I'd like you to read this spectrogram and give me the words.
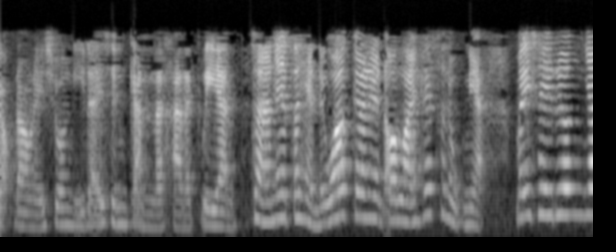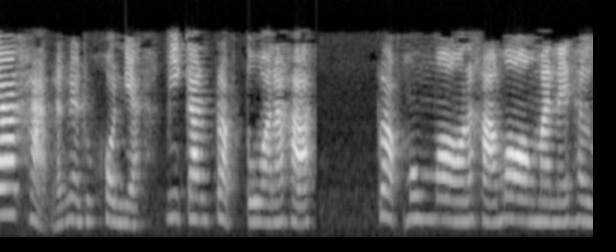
กับเราในช่วงนี้ได้เช่นกันนะคะ นักเรียน ฉะนั้นเนี่ยจะเห็นได้ว่าการเรียนออนไลน์ให้สนุกเนี่ยไม่ใช่เรื่องยากหากนักเรียนทุกคนเนี่ยมีการปรับตัวนะคะ กลับมุมมองนะคะ มองมันในเชิง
